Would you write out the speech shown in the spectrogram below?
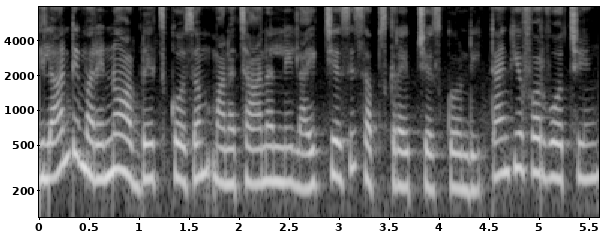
ఇలాంటి మరెన్నో అప్డేట్స్ కోసం మన ఛానల్ని లైక్ చేసి సబ్స్క్రైబ్ చేసుకోండి. Thank you for watching.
